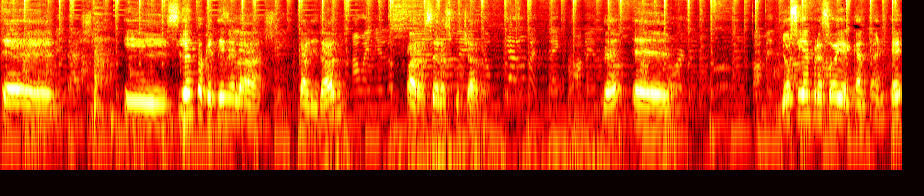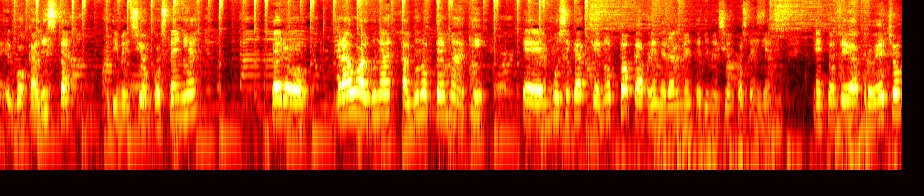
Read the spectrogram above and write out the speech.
Eh, y siento que tiene la calidad para ser escuchado. Eh, yo siempre soy el cantante, el vocalista, Dimensión Costeña, pero grabo algunas, algunos temas aquí, eh, música que no toca generalmente Dimensión Costeña, entonces yo aprovecho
